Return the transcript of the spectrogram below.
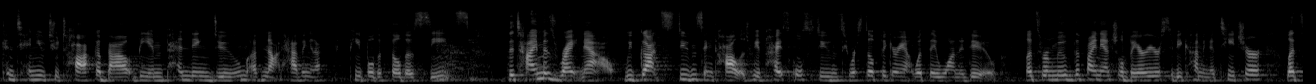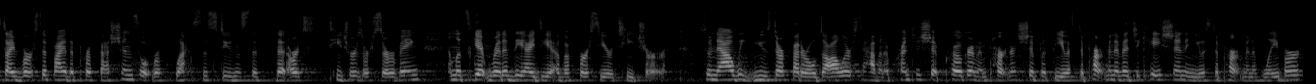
continue to talk about the impending doom of not having enough people to fill those seats. The time is right now. We've got students in college. We have high school students who are still figuring out what they want to do. Let's remove the financial barriers to becoming a teacher. Let's diversify the profession so it reflects the students that, that our teachers are serving. And let's get rid of the idea of a first year teacher. So now we used our federal dollars to have an apprenticeship program in partnership with the U.S. Department of Education and U.S. Department of Labor.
